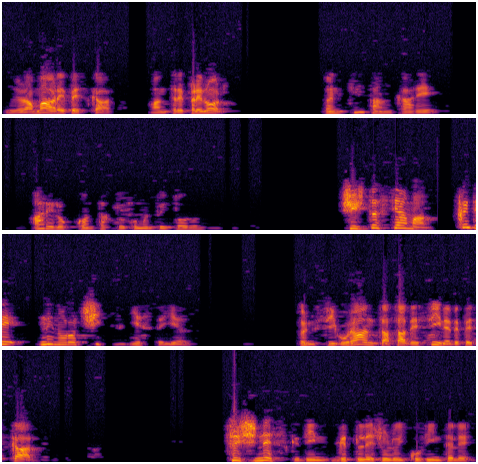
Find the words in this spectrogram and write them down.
Era mare pescar, antreprenor. În clipa în care are loc contactul cu Mântuitorul și își dă seama cât de nenorocit este el, în siguranța sa de sine de pescar, țâșnesc din gâtlejul lui cuvintele,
